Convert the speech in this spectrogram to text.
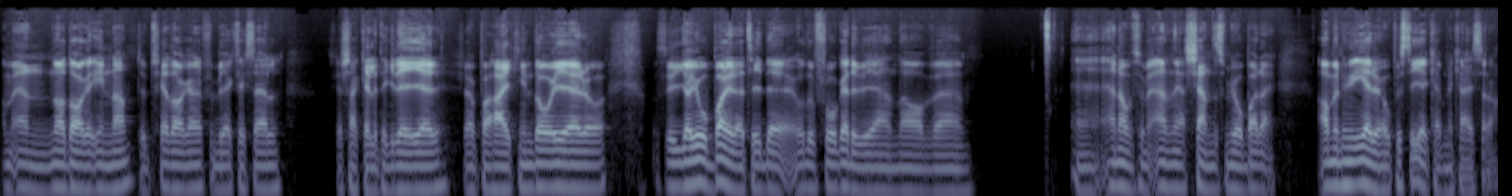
om en, några dagar innan, typ tre dagar förbi XXL. Ska käka lite grejer, köpa hikingdojor och så jag jobbar ju där tidigare och då frågade vi en av eh, eh en av en jag kände som jobbar där. Ja men hur är det att bestiga Kebnekaise då?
